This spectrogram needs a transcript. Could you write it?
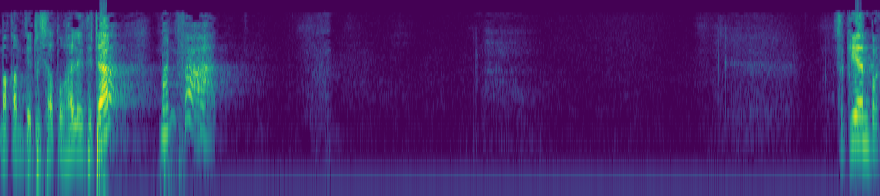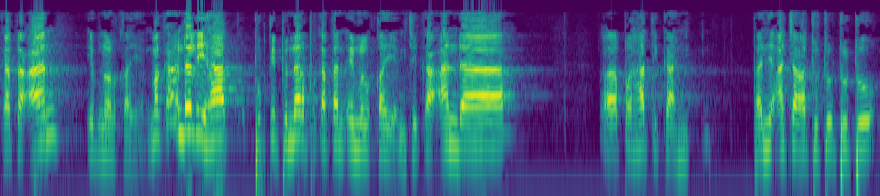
Maka menjadi satu hal yang tidak manfaat. Sekian perkataan Ibnul Qayyim. Maka Anda lihat bukti benar perkataan Ibnul Qayyim. Jika Anda uh, perhatikan banyak acara duduk-duduk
